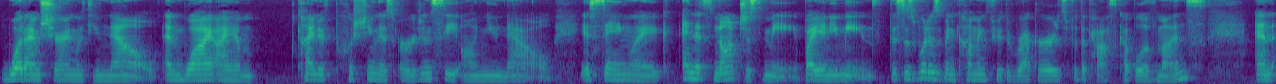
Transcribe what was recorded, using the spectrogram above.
what I'm sharing with you now and why I am kind of pushing this urgency on you now is saying like and it's not just me by any means. This is what has been coming through the records for the past couple of months and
